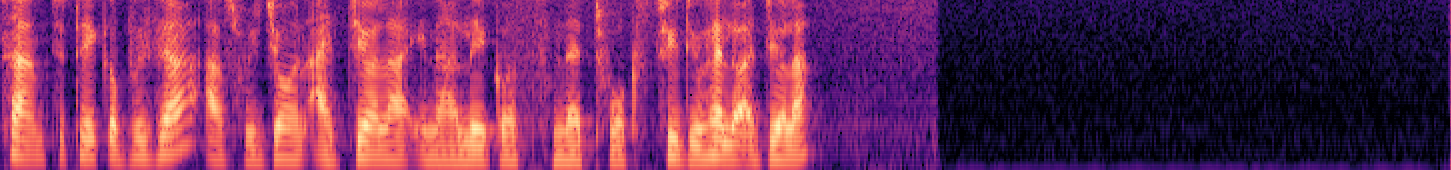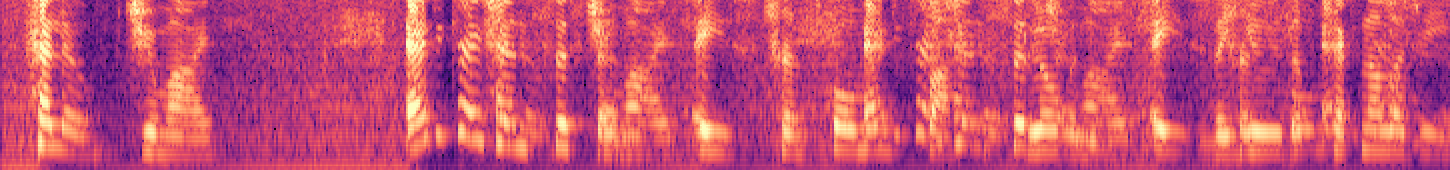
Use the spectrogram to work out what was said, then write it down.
Time to take a breather as we join Adeola in our Lagos Network studio. Hello, Adeola. Hello, Jumai. Education system is transforming fast globally. the use of technology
